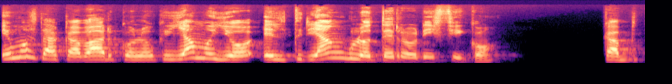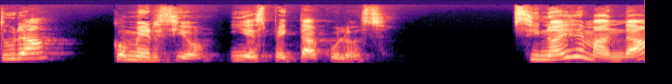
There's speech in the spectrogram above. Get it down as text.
Hemos de acabar con lo que llamo yo el triángulo terrorífico. Captura, comercio y espectáculos. Si no hay demanda,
